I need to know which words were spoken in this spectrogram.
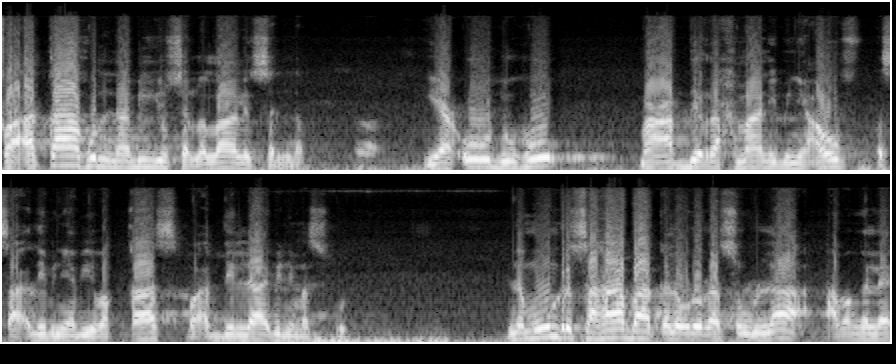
ஃபஅகாஹுன் நபியு சல்லா அலி செல்லம் யஊதுஹு மா Abdul Rahman ibn Awf Saad ibn Abi Waqqas Abdullah ibn Masood இந்த மூன்று சஹாபாக்களோட ரசூல்லா அவங்கள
